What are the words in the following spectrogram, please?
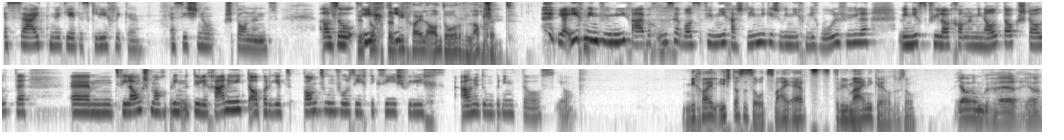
es sagt nicht jedes Gleiche. Es ist noch spannend. Also Der ich, Dr. Michael Andor lachend. Ja, ich nehme für mich einfach raus, was für mich auch stimmig ist, wie ich mich wohlfühle. Wenn ich das Gefühl habe, kann man meinen Alltag gestalten. Ähm, zu viel Angst machen bringt natürlich auch nichts, aber jetzt ganz unvorsichtig sein ist vielleicht auch nicht unbedingt das, ja. Michael, ist das so? Zwei Ärzte, drei Meinungen oder so? Ja, ungefähr. Ja.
